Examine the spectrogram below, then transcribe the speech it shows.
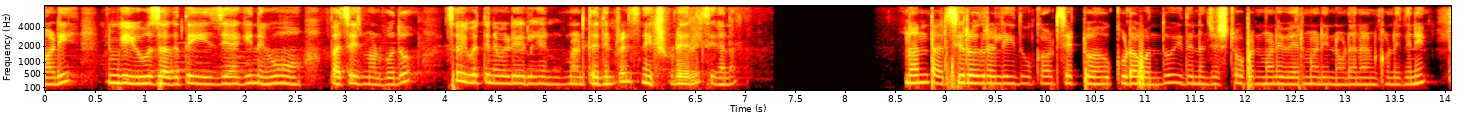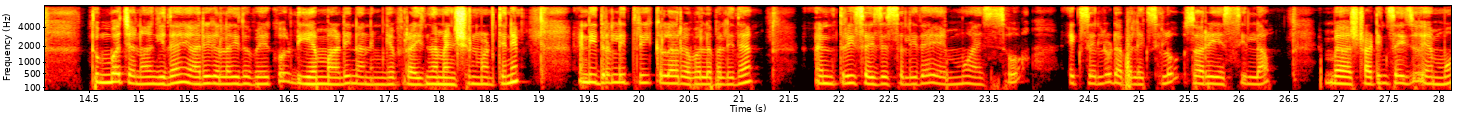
ಮಾಡಿ ನಿಮಗೆ ಯೂಸ್ ಆಗುತ್ತೆ ಈಸಿಯಾಗಿ ನೀವು ಪರ್ಚೇಸ್ ಮಾಡ್ಬೋದು. ಸೊ ಇವತ್ತಿನ ವೀಡಿಯೋ ಇಲ್ಲಿಗೆ ಮಾಡ್ತಾಯಿದ್ದೀನಿ ಫ್ರೆಂಡ್ಸ್ ನೆಕ್ಸ್ಟ್ ವೀಡಿಯೋದಲ್ಲಿ ಸಿಗೋಣ. ನಾನು ತರಿಸಿರೋದ್ರಲ್ಲಿ ಇದು ಕಾರ್ಡ್ ಸೆಟ್ಟು ಕೂಡ ಒಂದು. ಇದನ್ನು ಜಸ್ಟ್ ಓಪನ್ ಮಾಡಿ ವೇರ್ ಮಾಡಿ ನೋಡೋಣ ಅಂದ್ಕೊಂಡಿದ್ದೀನಿ ತುಂಬ ಚೆನ್ನಾಗಿದೆ. ಯಾರಿಗೆಲ್ಲ ಇದು ಬೇಕು ಡಿ ಎಂ ಮಾಡಿ ನಾನು ನಿಮಗೆ ಪ್ರೈಸ್ನ ಮೆನ್ಷನ್ ಮಾಡ್ತೀನಿ. ಆ್ಯಂಡ್ ಇದರಲ್ಲಿ ತ್ರೀ ಕಲರ್ ಅವೈಲೇಬಲ್ ಇದೆ. ಆ್ಯಂಡ್ ತ್ರೀ ಸೈಜಸ್ಸಲ್ಲಿದೆ M S XL double XL sorry S ಇಲ್ಲ. ಸ್ಟಾರ್ಟಿಂಗ್ ಸೈಜು ಎಮ್ಮು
